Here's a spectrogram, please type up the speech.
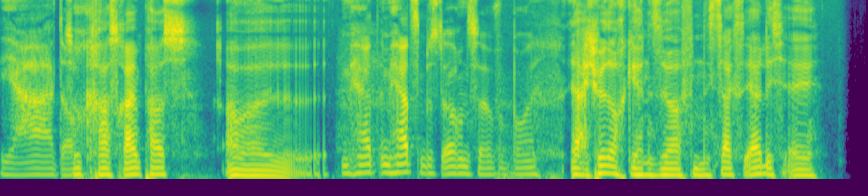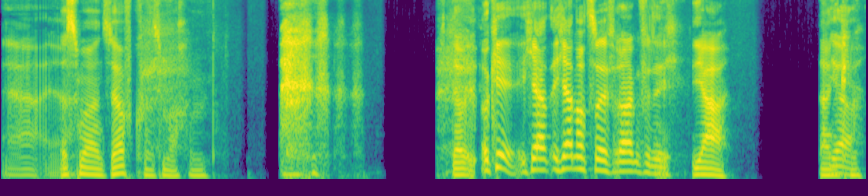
Ja, doch. so krass reinpasse. Aber Im, Her Im Herzen bist du auch ein Surferboy. ja, ich würde auch gerne surfen. Ich sag's ehrlich, ey. Ja, ja. Lass mal einen Surfkurs machen. Ich glaub, okay, ich habe ich hab noch zwei Fragen für dich. ja. Danke. Ja.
